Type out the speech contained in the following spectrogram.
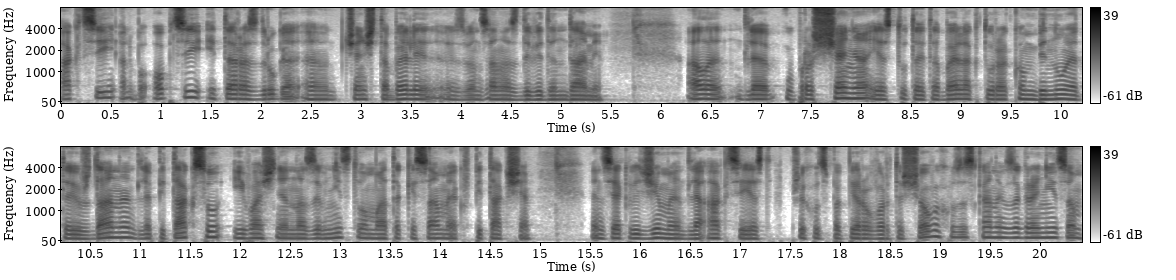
akcji albo opcji i teraz druga e, część tabeli e, związana z dywidendami. Ale dla uproszczenia jest tutaj tabela, która kombinuje te już dane dla Pitaxu i właśnie nazewnictwo ma takie same jak w Pitaxie. Więc jak widzimy, dla akcji jest przychód z papierów wartościowych uzyskanych za granicą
